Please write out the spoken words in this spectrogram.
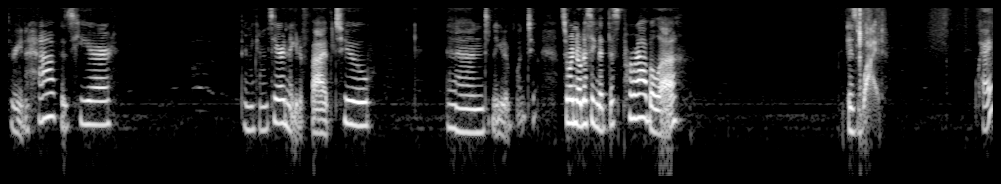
3 and a half is here. Then becomes here, negative 5, 2, and negative 1, 2. So we're noticing that this parabola is wide. Okay?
